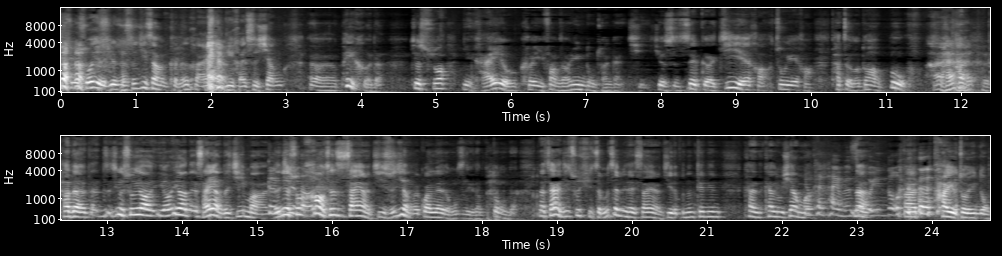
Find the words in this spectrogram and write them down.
所所以就是实际上可能和 IPD 还是相呃配合的。就是说，你还有可以放上运动传感器，就是这个鸡也好，猪也好，它走了多少步，它它的这个说要要要那个散养的鸡嘛，人家说号称是散养鸡，实际上它关在笼子里它不动的。那散养鸡出去怎么证明它散养鸡的？不能天天看看录像吗？看它有没有做过运动啊？它有做运动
